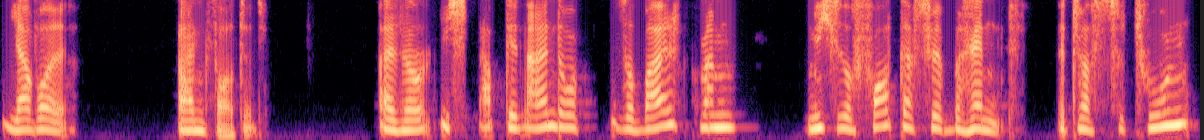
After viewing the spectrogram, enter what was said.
Jawohl beantwortet. Also ich habe den Eindruck, sobald man nicht sofort dafür brennt, etwas zu tun,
